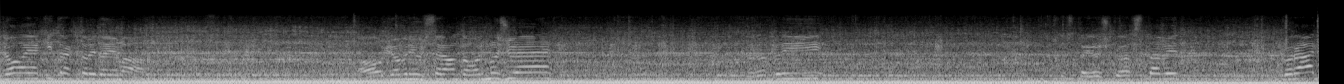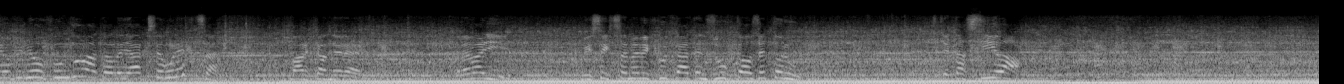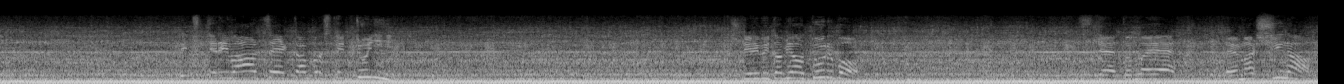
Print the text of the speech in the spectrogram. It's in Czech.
Kdo a jaký traktory tady má. No, dobrý, už se nám to odmlžuje. Dobrý. Zkus tady trošku nastavit. Jako rádio by mělo fungovat, ale nějak se mu nechce. Pár kandirek. To nevadí. My si chceme vychutnat ten zvuk toho Zetoru. Prostě ta síla. Ty čtyři válce, jak tam prostě duní. Ještě by to mělo turbo. Prostě tohle je, to je mašina.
